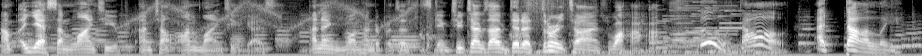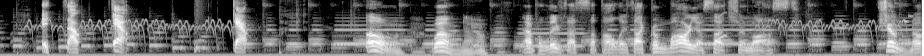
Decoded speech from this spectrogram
Um, yes, I'm lying to you. I'm telling, I'm lying to you guys. I didn't 100% this game two times. I did it three times. Wahaha. Ooh, a doll. A dolly. It's out. Go. Go. Oh, well now, I believe that's the dolly that Goombaria said she lost. She'll no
